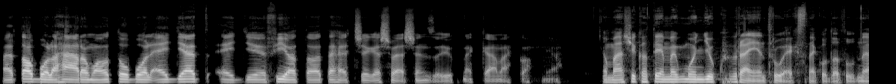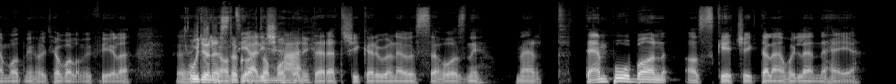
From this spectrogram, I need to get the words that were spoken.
mert abból a három autóból egyet egy fiatal, tehetséges versenyzőjüknek kell megkapnia. A másikat én meg mondjuk Ryan Truexnek oda tudnám adni, hogyha valamiféle Ugyanezt financiális hátteret sikerülne összehozni mert tempóban az kétségtelen, hogy lenne helye.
